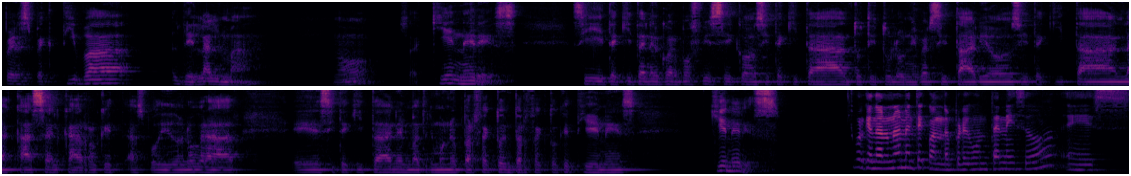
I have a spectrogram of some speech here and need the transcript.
perspectiva del alma, ¿no? O sea, ¿quién eres? Si te quitan el cuerpo físico, si te quitan tu título universitario, si te quitan la casa, el carro que has podido lograr, eh, si te quitan el matrimonio perfecto o imperfecto que tienes. ¿Quién eres? Porque normalmente cuando preguntan eso es,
